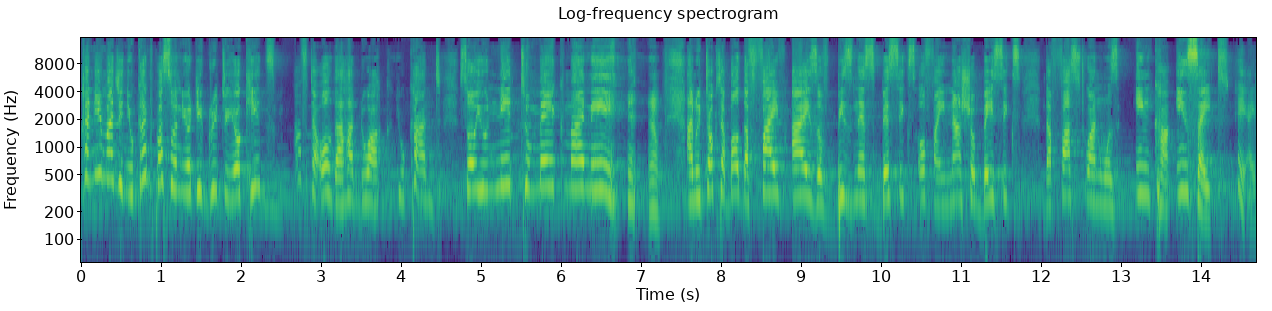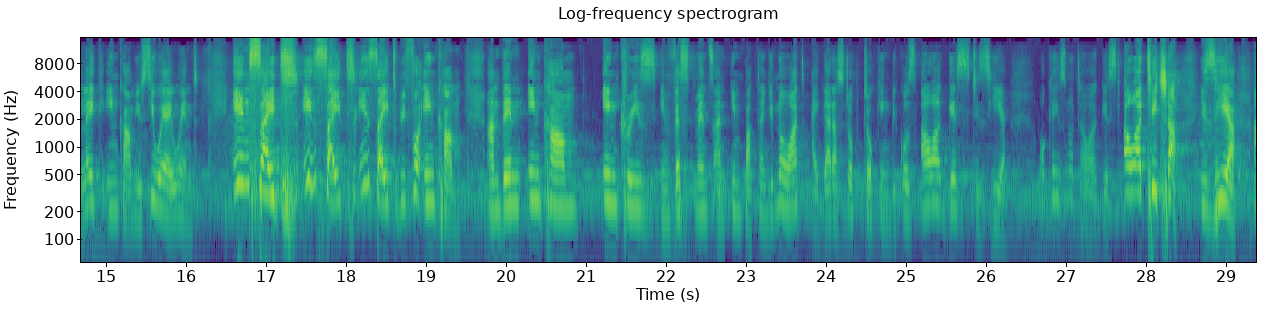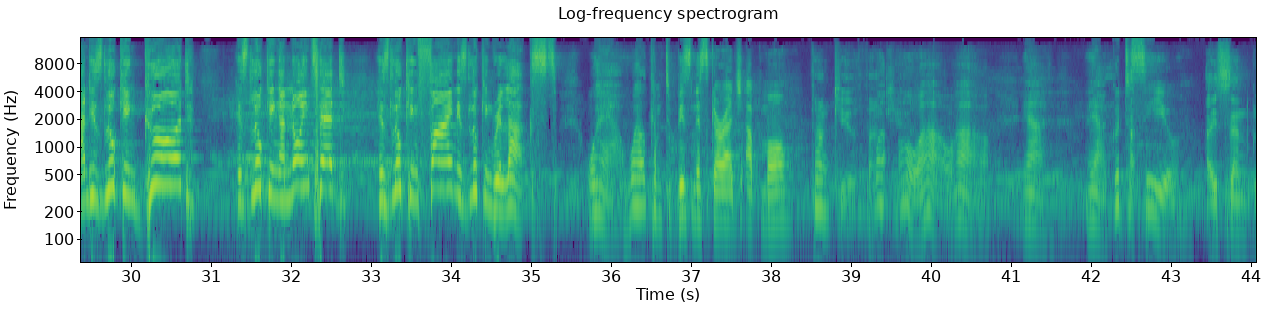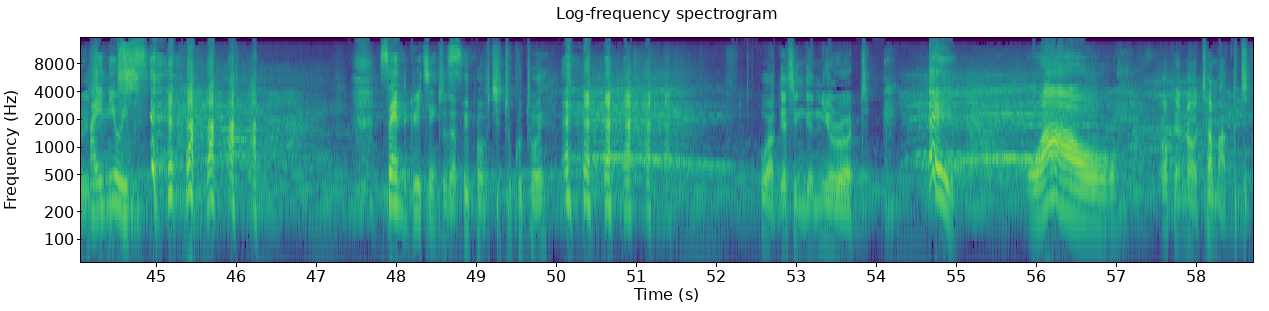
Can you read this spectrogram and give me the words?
Can you imagine you can't pass on your degree to your kids after all the hard work? You can't. So you need to make money. and we talked about the five eyes of business basics or financial basics. The first one was income, insight. Hey, I like income. You see where I went. Insight, insight, insight before income. And then income, increase investments and impact. And you know what? I gotta stop talking because our guest is here. Okay, he's not our guest. Our teacher is here and he's looking good. He's looking anointed. He's looking fine. He's looking relaxed. Well, welcome to Business Garage Upmore. Thank you, thank Well, you. oh, wow, wow. Yeah, yeah, good to see you. I send greetings I knew it. Send greetings. to the people of Kitukutwe who are getting a new road. Hey! Wow. Okay, no, tarmacked.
